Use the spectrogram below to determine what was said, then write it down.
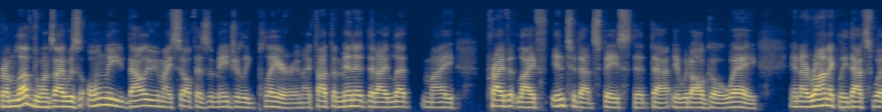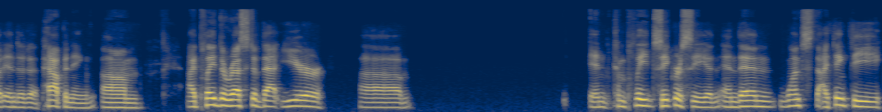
from loved ones. I was only valuing myself as a major league player, and I thought the minute that I let my private life into that space, that that it would all go away. And ironically, that's what ended up happening. Um, I played the rest of that year um, in complete secrecy, and and then once I think the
